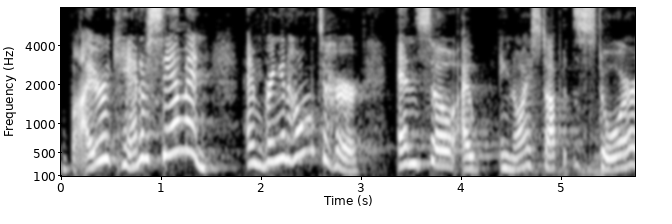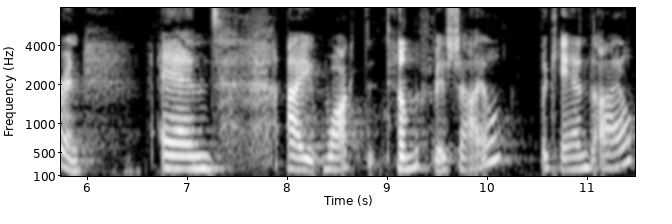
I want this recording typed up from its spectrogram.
buy her a can of salmon and bring it home to her. And so I, you know, I stopped at the store and, and I walked down the fish aisle, the canned aisle,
